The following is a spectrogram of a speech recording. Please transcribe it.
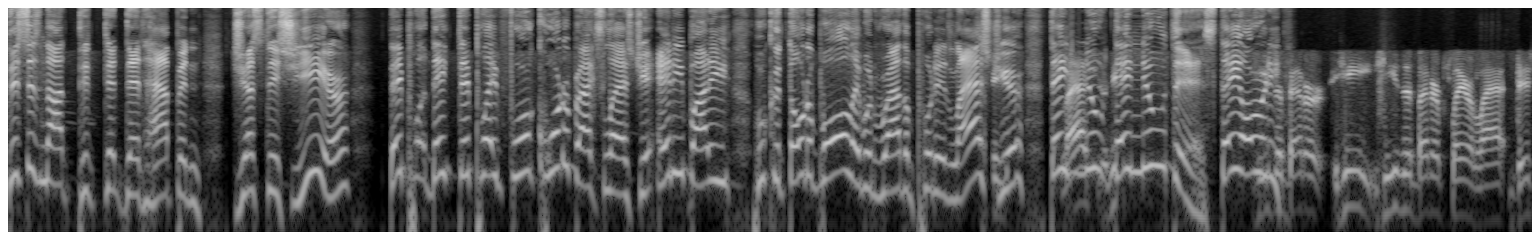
This is not that, that, that happened just this year. They play, they they played four quarterbacks last year. Anybody who could throw the ball, they would rather put in last year. They Last knew year, he- they knew this. They already He's a better he he's a better player la- this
